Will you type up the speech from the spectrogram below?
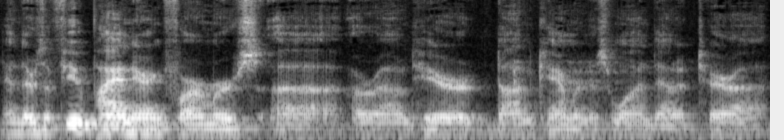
And there's a few pioneering farmers uh, around here. Don Cameron is one down at Terra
